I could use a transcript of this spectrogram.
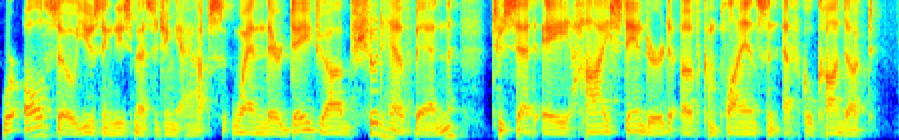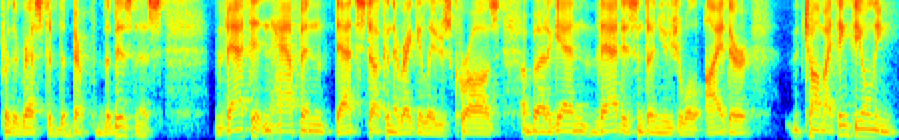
were also using these messaging apps when their day job should have been to set a high standard of compliance and ethical conduct for the rest of the, the business. That didn't happen. That stuck in the regulator's craws. But again, that isn't unusual either. Tom, I think the only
